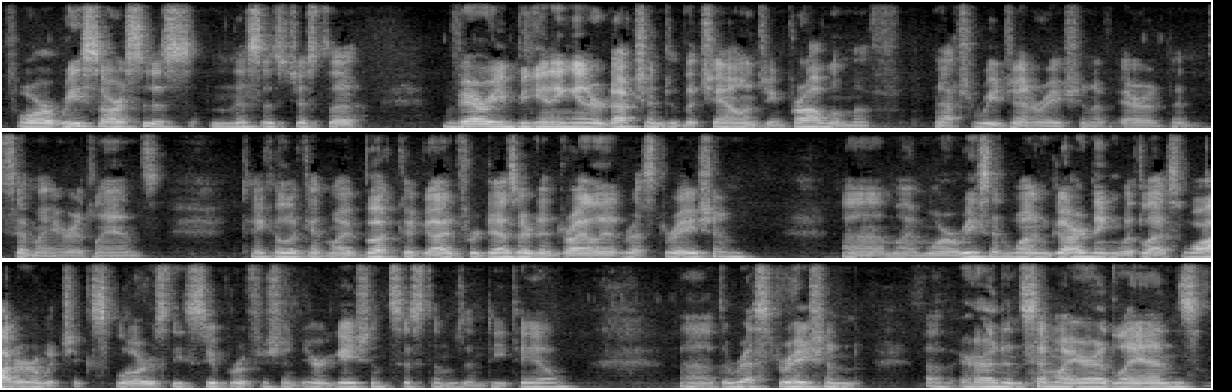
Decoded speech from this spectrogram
For resources, and this is just a very beginning introduction to the challenging problem of natural regeneration of arid and semi-arid lands. Take a look at my book, A Guide for Desert and Dryland Restoration, uh, my more recent one, Gardening with Less Water, which explores these super efficient irrigation systems in detail. Uh, the restoration of arid and semi-arid lands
